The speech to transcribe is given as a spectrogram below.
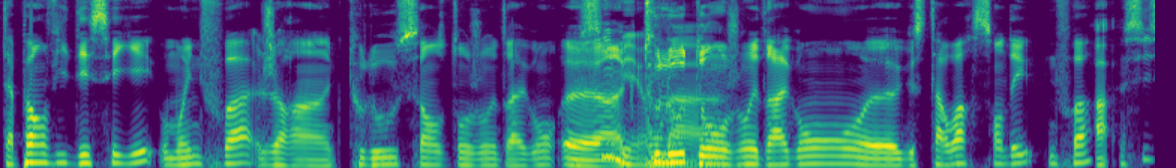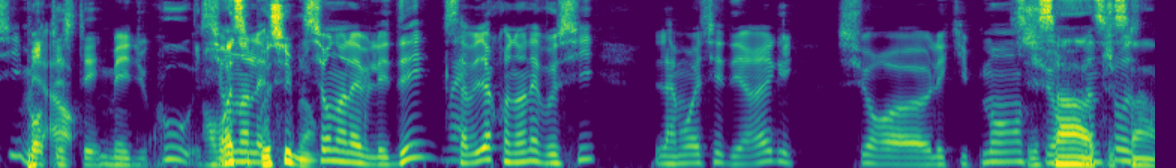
t'as- pas envie d'essayer au moins une fois, genre un Cthulhu sans Donjon et Dragon, euh, Si, un Cthulhu a- Donjon et Dragon euh, Star Wars sans dé une fois Ah si si Pour mais alors- tester. mais du coup En si vrai, on c'est enlève possible, hein. si on enlève les dés, Ouais. ça veut dire qu'on enlève aussi la moitié des règles sur euh, l'équipement, C'est sur ça, plein de c'est choses. ça.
